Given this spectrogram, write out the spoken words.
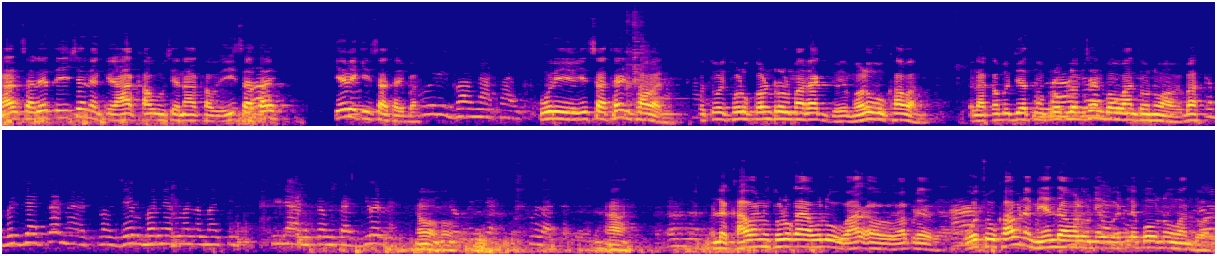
ગાલસા રહેતી છે ને કે આ ખાવું છે ના ખાવું છે ઈચ્છા થાય? કેવી ઈચ્છા થાય બા? પૂરી ઈચ્છા થાય ને ખાવાની? તોય થોડું કંટ્રોલમાં રાખજો એમ હળવું ખાવાનું. એટલે આ કબજિયાતનો પ્રોબ્લેમ છે ને બહુ વાંધો ન આવે બા. કબજિયાત છે ને જેમ બને મને માંથી પીણાનું તમતા ગયો ને હા હો. એટલે ખાવાનું થોડુંક આ ઓલું આપણે ઓછું ખાવ ને મેંદાવાળું ને એવું એટલે બહુ ન વાંધો આવે.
